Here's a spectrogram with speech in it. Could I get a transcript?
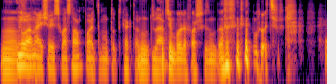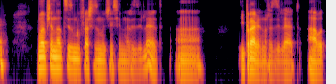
Ну, Ну, она еще и с хвостом, поэтому тут как-то, ну, да. тем более фашизм, да, против. Вообще нацизм и фашизм очень сильно разделяют. а, И правильно разделяют. А вот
